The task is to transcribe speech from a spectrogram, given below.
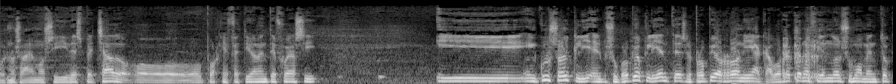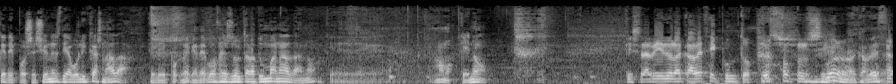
pues no sabemos si despechado o porque efectivamente fue así. Y incluso el, su propio cliente, el propio Ronnie, acabó reconociendo en su momento que de posesiones diabólicas nada, que de, que de voces de ultratumba nada, ¿no? Que, vamos, que no que se le había ido la cabeza y punto. Pero, Bueno, la cabeza,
